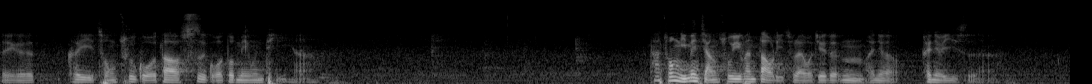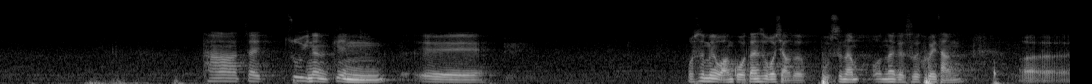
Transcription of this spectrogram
这个可以从出国到四国都没问题啊。他从里面讲出一番道理出来，我觉得嗯很有很有意思啊。他在注意那个 game，呃，我是没有玩过，但是我晓得不是那我那个是非常呃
